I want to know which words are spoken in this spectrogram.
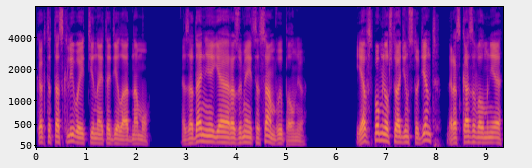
«Как-то тоскливо идти на это дело одному. Задание я, разумеется, сам выполню». Я вспомнил, что один студент рассказывал мне,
